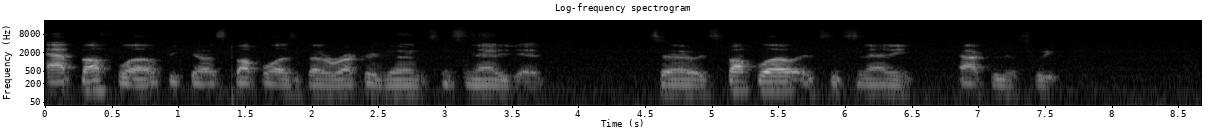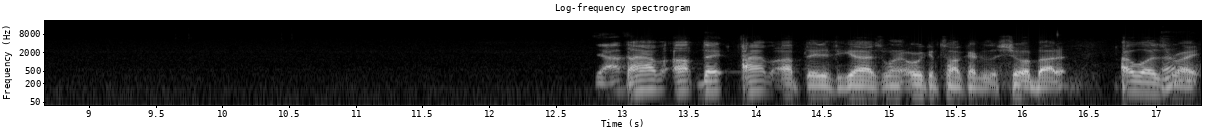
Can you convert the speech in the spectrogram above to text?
at Buffalo because Buffalo has a better record than Cincinnati did. So it's Buffalo and Cincinnati after this week. Yeah, I have an update. I have an update if you guys want, or we can talk after the show about it. I was Oh. right.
